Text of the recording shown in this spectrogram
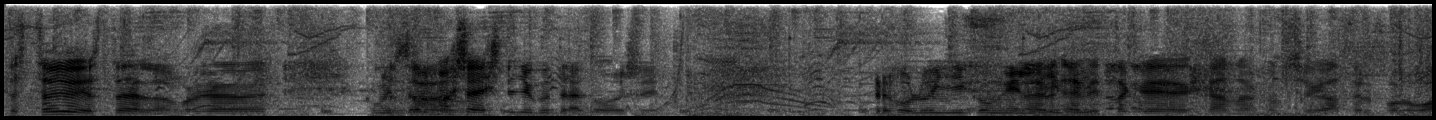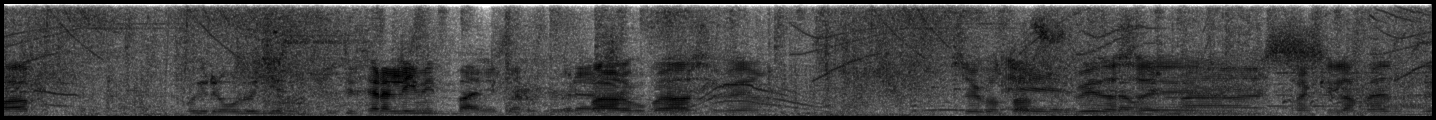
Destello y Estela, porque. Comenzó eso más a Destello que otra cosa. Robo Luigi con el limit. Evita que Kana consiga hacer el follow-up Uy, Robo Luigi utilizar el limit, vale, para recuperar. para recuperarse bien. Sigue con todas Eh, sus vidas damos ahí más- tranquilamente,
